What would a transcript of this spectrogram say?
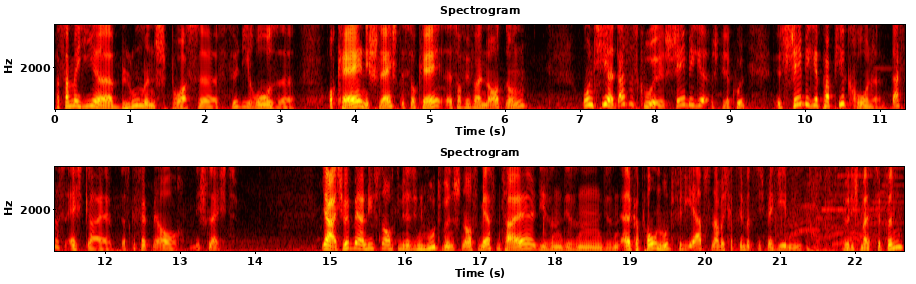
Was haben wir hier? Blumensprosse für die Rose. Okay, nicht schlecht. Ist okay. Ist auf jeden Fall in Ordnung. Und hier, das ist cool. Schäbige, wieder cool. Ist schäbige Papierkrone. Das ist echt geil. Das gefällt mir auch. Nicht schlecht. Ja, ich würde mir am liebsten auch wieder den Hut wünschen aus dem ersten Teil. Diesen, diesen, diesen El Capone-Hut für die Erbsen. Aber ich glaube, den wird es nicht mehr geben. Würde ich mal tippen.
